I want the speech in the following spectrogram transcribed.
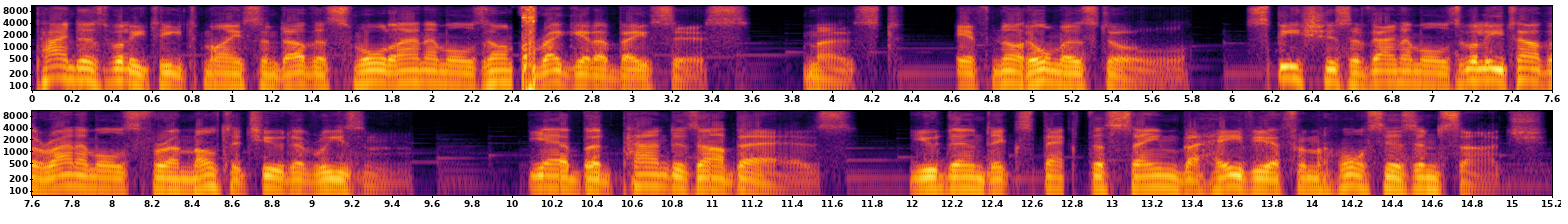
Pandas will eat eat mice and other small animals on a regular basis. Most, if not almost all, species of animals will eat other animals for a multitude of reason. Yeah but pandas are bears. You don't expect the same behavior from horses and such.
